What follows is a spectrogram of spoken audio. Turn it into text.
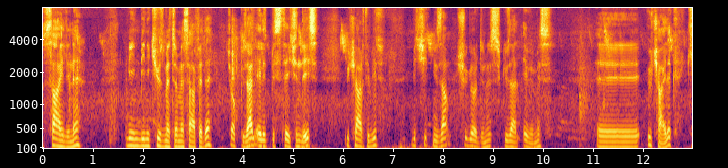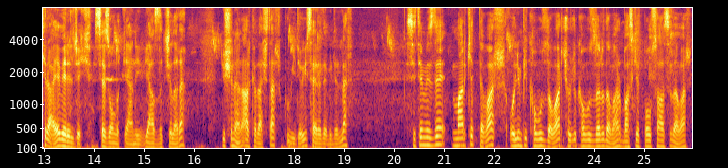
sahiline 1000-1200 metre mesafede çok güzel elit bir site içindeyiz. 3 artı 1 bitişik nizam şu gördüğünüz güzel evimiz. 3 aylık kiraya verilecek. Sezonluk yani yazlıkçılara. Düşünen arkadaşlar bu videoyu seyredebilirler. Sitemizde market de var, olimpik havuz da var, çocuk havuzları da var, basketbol sahası da var.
